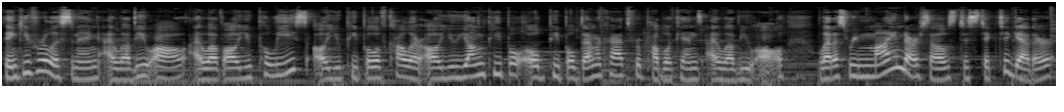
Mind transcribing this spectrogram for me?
Thank you for listening. I love you all. I love all you police, all you people of color, all you young people, old people, Democrats, Republicans. I love you all. Let us remind ourselves to stick together,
